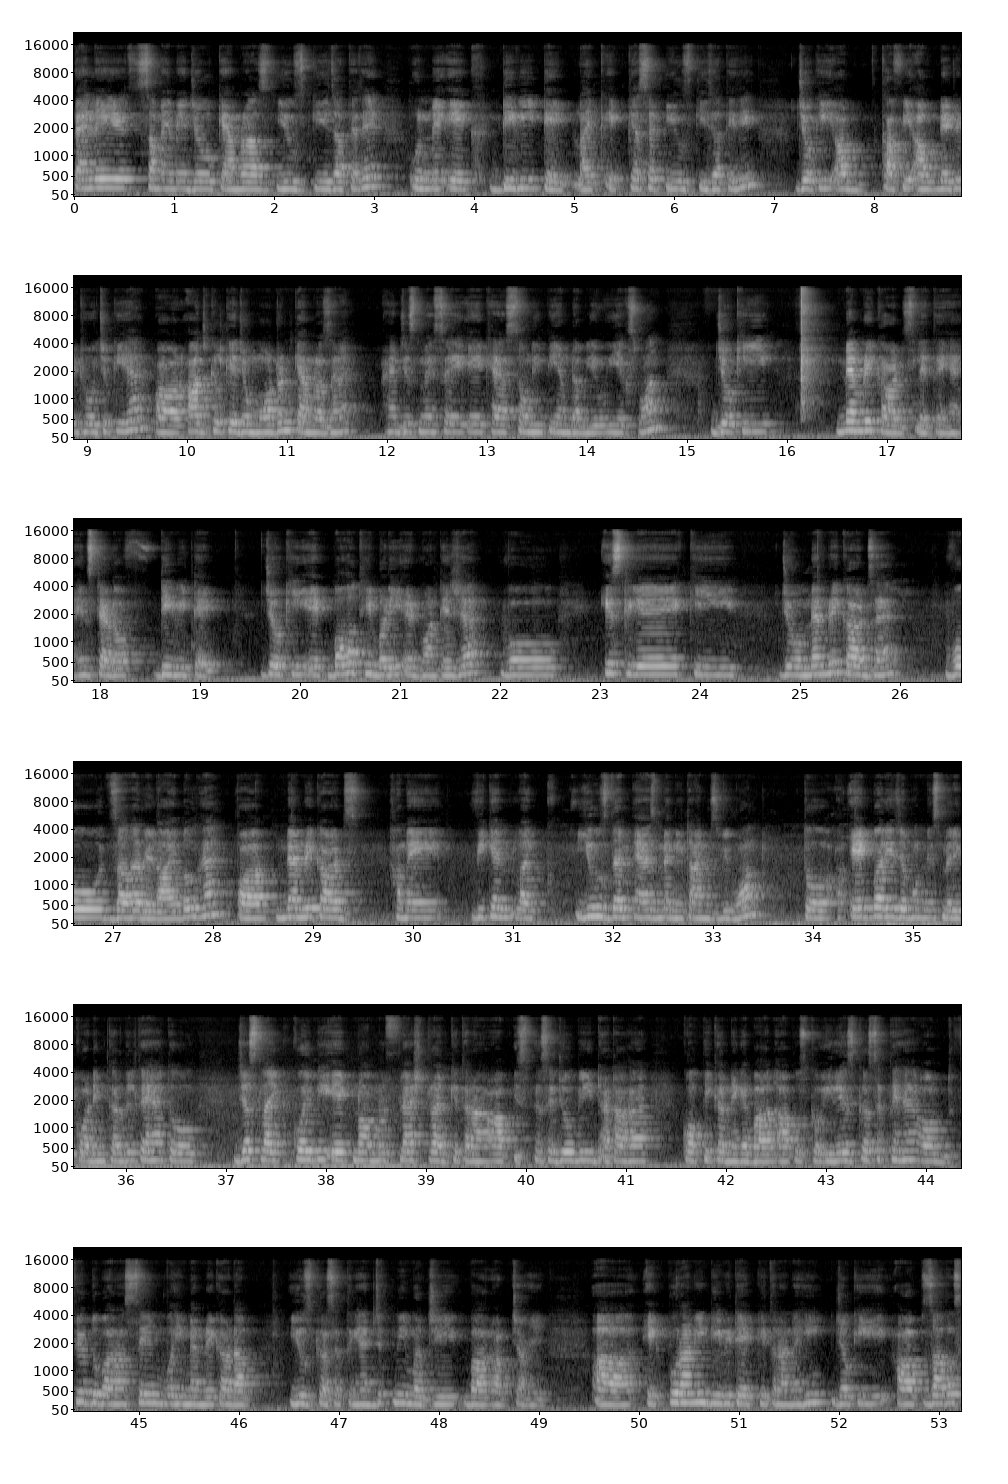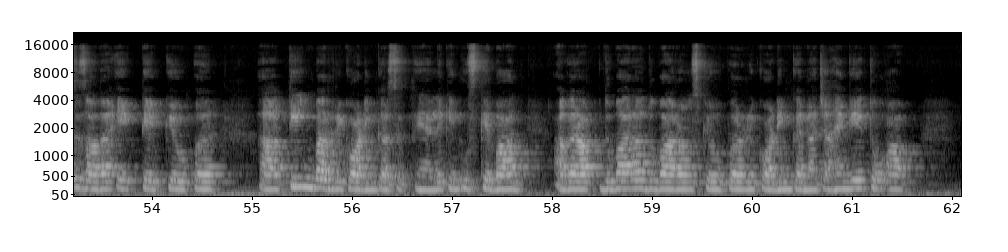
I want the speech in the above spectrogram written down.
पहले समय में जो कैमरास यूज़ किए जाते थे, उनमें एक डीवी टेप लाइक एक कैसेट यूज़ की जाती थी, जो कि अब काफ़ी आउटडेटेड हो चुकी है और आजकल के जो मॉडर्न कैमराज हैं हैं जिसमें से एक है Sony P M W E X one जो कि मेमोरी कार्ड्स लेते हैं instead of D V tape जो कि एक बहुत ही बड़ी एडवांटेज है। वो इसलिए कि जो मेमोरी कार्ड्स हैं वो ज़्यादा रिलायबल हैं और मेमोरी कार्ड्स हमें we can like use them as many times we want तो एक बार ही जब हम इसमें रिकॉर्डिंग कर देते हैं तो जस्ट लाइक like कोई भी एक नॉर्मल फ्लैश ड्राइव की तरह आप इसमें से जो भी डाटा है कॉपी करने के बाद आप उसको इरेज कर सकते हैं और फिर दोबारा सेम वही मेमोरी कार्ड आप यूज़ कर सकते हैं जितनी मर्ज़ी बार आप चाहें। एक पुरानी डीवी टेप की तरह नहीं, जो कि आप ज़्यादा से ज़्यादा एक टेप के ऊपर तीन बार रिकॉर्डिंग कर सकते हैं, लेकिन उसके बाद अगर आप दोबारा दोबारा उसके ऊपर रिकॉर्डिंग करना चाहेंगे तो आप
